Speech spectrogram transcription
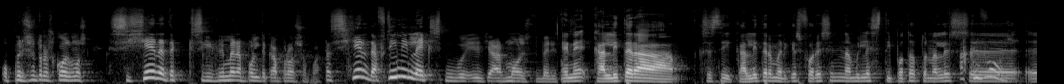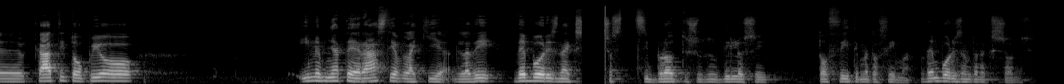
ο περισσότερος κόσμος συχαίνεται συγκεκριμένα πολιτικά πρόσωπα. Τα συχαίνεται. Αυτή είναι η λέξη που αρμόζει στην περίπτωση. Είναι καλύτερα, ξέρεις τι, καλύτερα μερικές φορές είναι να μην λες τίποτα από το να λες Ακριβώς. ε, κάτι το οποίο είναι μια τεράστια βλακεία. Δηλαδή δεν μπορείς να εξισώσει στην πρώτη σου του δήλωση το θήτη με το θύμα. Δεν μπορείς να τον εξισώνεις.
